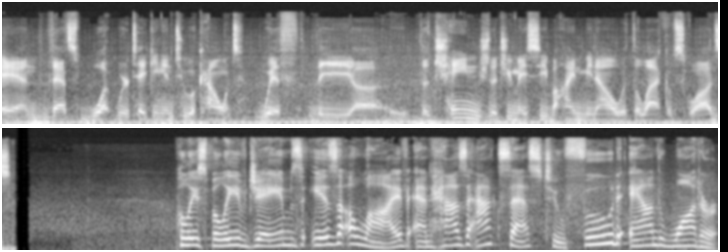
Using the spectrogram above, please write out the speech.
And that's what we're taking into account with the, uh, the change that you may see behind me now with the lack of squads. Police believe James is alive and has access to food and water.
